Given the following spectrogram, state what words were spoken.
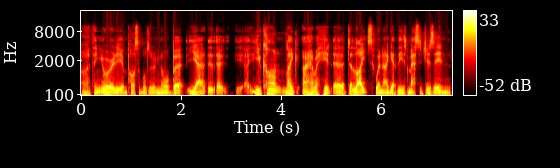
I think you're already impossible to ignore, but yeah, uh, uh, you can't like. I have a hit uh, delight when I get these messages in,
